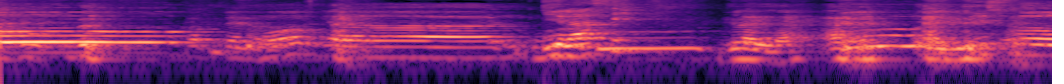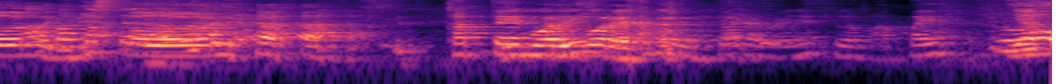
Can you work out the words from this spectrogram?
oh Kapten Morgan Gila sih. gila ya lagi diskon lagi diskon Kapten Impor, impor ya? Lupa namanya film apa ya? Lu Yang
